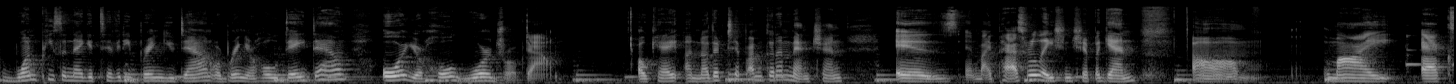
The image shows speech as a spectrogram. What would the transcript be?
one piece of negativity bring you down or bring your whole day down or your whole wardrobe down. Okay, another tip I'm gonna mention is in my past relationship again, um, my ex,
